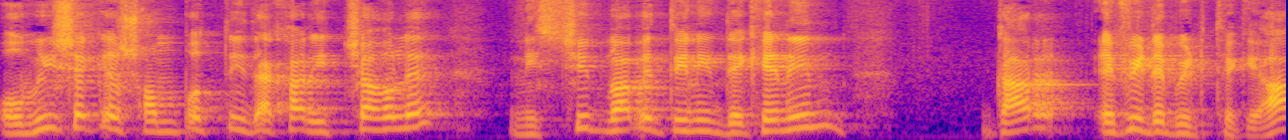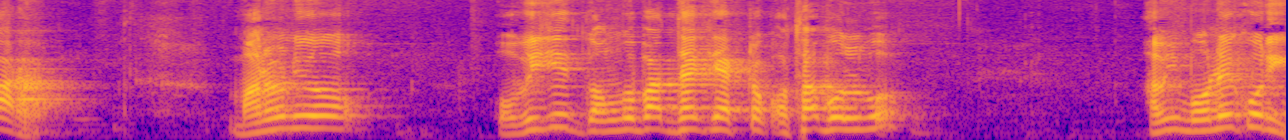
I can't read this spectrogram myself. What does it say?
অভিষেকের সম্পত্তি দেখার ইচ্ছা হলে নিশ্চিতভাবে তিনি দেখে নিন। তার এফিডেভিট থেকে। আর মাননীয় অভিজিৎ গঙ্গোপাধ্যায়কে একটা কথা বলব। আমি মনে করি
